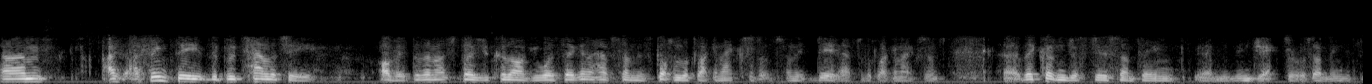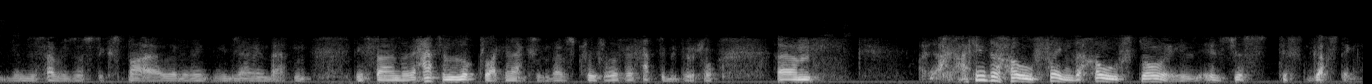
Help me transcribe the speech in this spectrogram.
Um, I, I think the, the brutality of it, but then I suppose you could argue, well, if they're going to have something that's got to look like an accident, and it did have to look like an accident, uh, they couldn't just do something, you know, an injector or something, and just have it just expire, they examine that and be found. That it had to look like an accident, that was crucial, it had to be brutal. Um, I, I think the whole thing, the whole story is, is just disgusting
